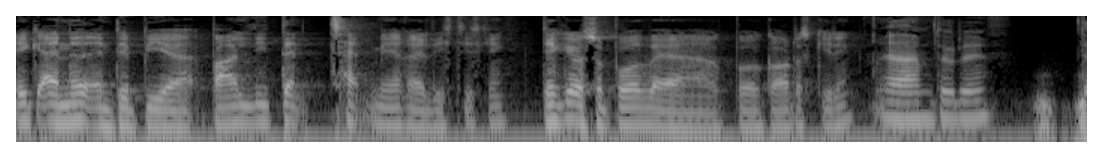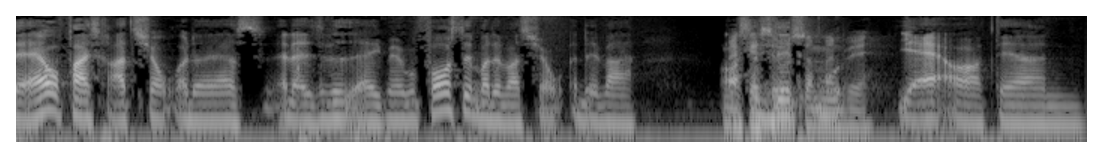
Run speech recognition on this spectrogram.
Ikke andet end det bliver bare lige den tand mere realistisk, ikke? Det kan jo så både være både godt og skidt, ikke? Ja, det er jo det. Det er jo faktisk ret sjovt, at det er, eller det ved jeg ikke, men jeg kunne forestille mig, at det var sjovt, at det var Man kan se ud, som man vil. Ja, og det er en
